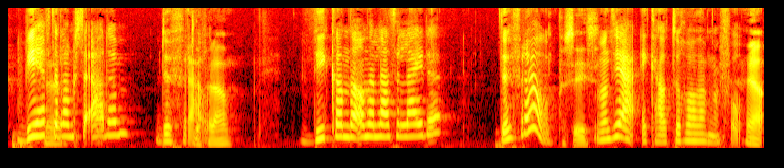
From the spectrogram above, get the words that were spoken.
wie heeft de langste adem? De vrouw. De vrouw. Wie kan de ander laten lijden? De vrouw. Precies. Want ja, ik hou toch wel langer vol. Ja.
